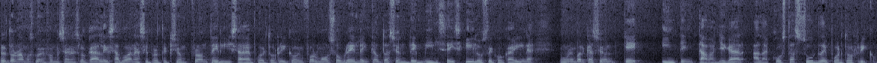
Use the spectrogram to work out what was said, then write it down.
Retornamos con informaciones locales. Aduanas y Protección Fronteriza de Puerto Rico informó sobre la incautación de 1.006 kilos de cocaína en una embarcación que intentaba llegar a la costa sur de Puerto Rico.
